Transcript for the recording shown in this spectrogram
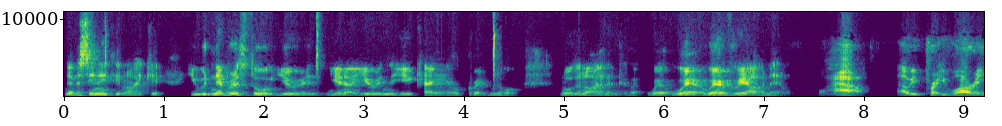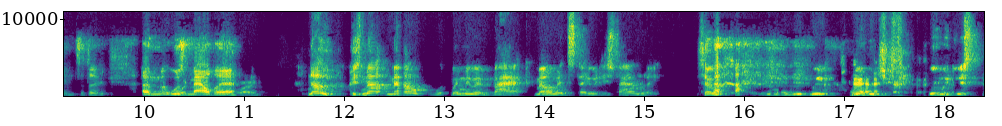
Never seen anything like it. You would never have thought you were in, you know, you're in the UK or Britain or Northern Ireland, where, where, wherever we are now. Wow, that would be pretty worrying to do. Um, was Mal there? No, because Mal, Mal, when we went back, Mal went to stay with his family. So you know, we, we, we, were just, we were just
